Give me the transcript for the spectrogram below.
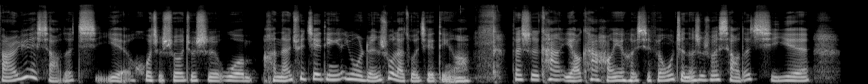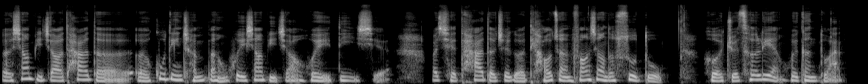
反而越小的企业，或者说就是我很难去界定用人数来做界定啊。但是看也要看行业和细分。我只能是说，小的企业，呃，相比较它的呃固定成本会相比较会低一些，而且它的这个调转方向的速度和决策链会更短。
